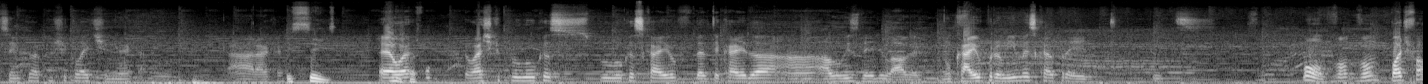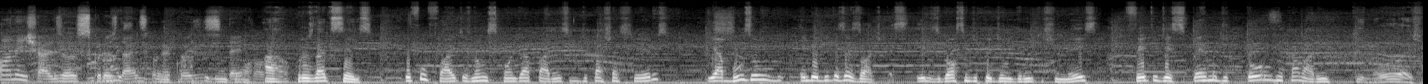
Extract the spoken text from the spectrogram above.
sempre tá com chicletinho, né, cara? Caraca. E 6. É, eu, eu acho que pro Lucas, pro Lucas caiu, deve ter caído a, a, a luz dele lá, velho. Não caiu pra mim, mas caiu pra ele. Putz. Bom, vamos, vamos- pode falar aí, Charles, as curiosidades, qualquer coisa, se der, volta. Ah, curiosidade 6. O Foo Fighters não esconde a aparência de cachaceiros e abusam em bebidas exóticas. Eles gostam de pedir um drink chinês feito de esperma de touro no camarim. Que nojo.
